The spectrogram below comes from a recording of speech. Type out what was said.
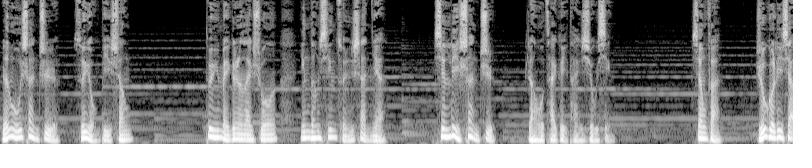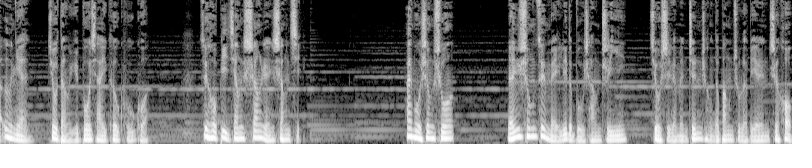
人无善志，虽勇必伤。”对于每个人来说，应当心存善念，先立善志，然后才可以谈修行。相反。如果立下恶念，就等于播下一颗苦果，最后必将伤人伤己。爱默生说：“人生最美丽的补偿之一，就是人们真诚的帮助了别人之后，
